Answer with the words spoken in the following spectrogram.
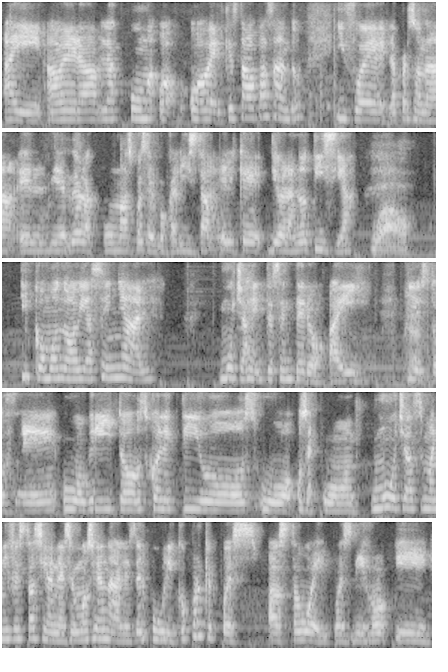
ahí a ver a Black Pumas o, a ver qué estaba pasando y fue la persona, el líder de Black Pumas, pues el vocalista, el que dio la noticia. Wow. Y como no había señal, mucha gente se enteró ahí. Y esto fue, hubo gritos colectivos, hubo, o sea, hubo muchas manifestaciones emocionales del público porque pues hasta Way pues dijo y,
